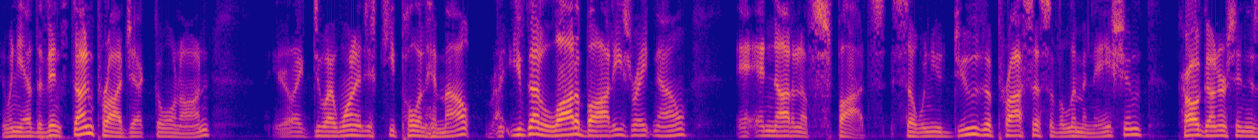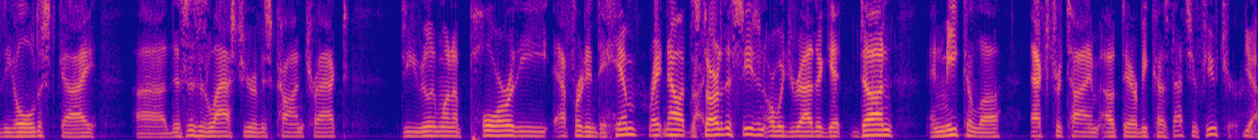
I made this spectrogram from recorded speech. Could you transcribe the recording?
And when you have the Vince Dunn project going on, you're like, do I want to just keep pulling him out? Right. You've got a lot of bodies right now and, and not enough spots. So when you do the process of elimination, Carl Gunnarsson is the oldest guy. Uh, this is his last year of his contract. Do you really want to pour the effort into him right now at the start of the season, or would you rather get done and Mikkola extra time out there because that's your future? Yeah,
